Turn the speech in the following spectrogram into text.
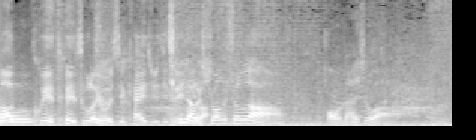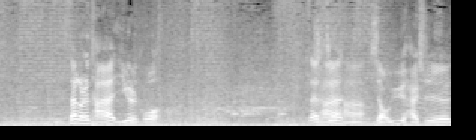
告退退出了游戏，开局即退役了。双生啊，好难受啊！三个人弹，一个人拖。再弹，小玉还是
